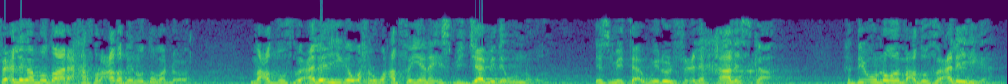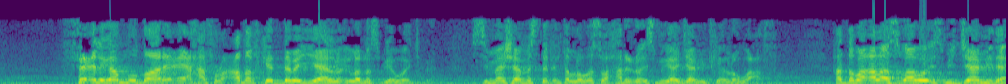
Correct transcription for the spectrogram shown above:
ficliga mudaaric xarfulcadaf inuu daba macduufu calayhiga wax lagu cadfayana ismi jaamide uu noqdo. Ismi ta'wiilulficli khaaliska. Ah haddii uu noqdo macduufu calayhiga ficliga mudaaric ee xarfulcadafka daba yaallo in la nasbiya waajiba si meeshaa masder inta looga soo xariiro ismigaa jaamidka ee loogu cadfo. Haddaba al asbaaboo ismi jaamida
